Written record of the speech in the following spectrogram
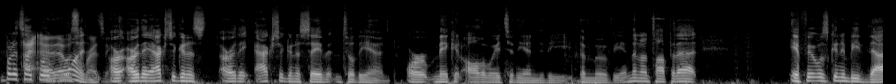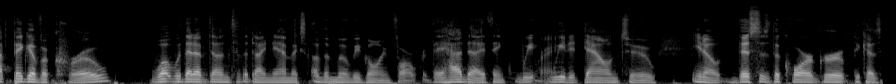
but it's like I- I- that One. surprising. Are, are they actually gonna are they actually gonna save it until the end, or make it all the way to the end of the the movie? And then on top of that, if it was going to be that big of a crew, what would that have done to the dynamics of the movie going forward? They had to, I think, we, Right. weed it down to, you know, this is the core group because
